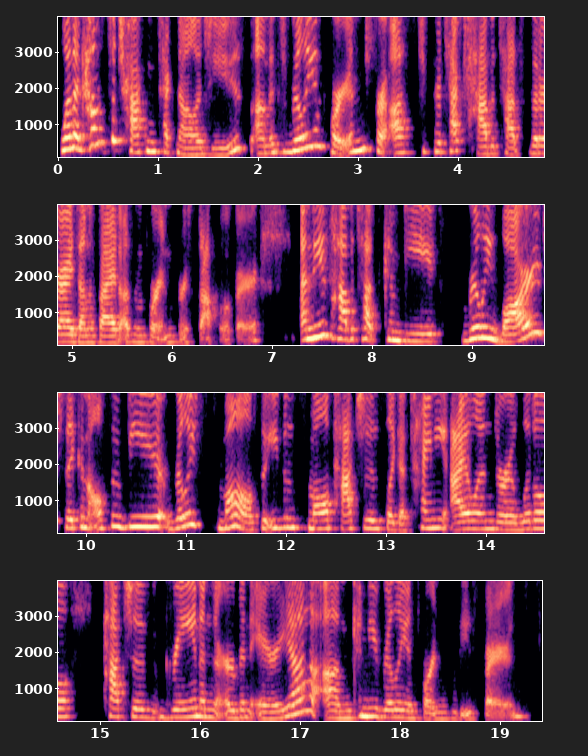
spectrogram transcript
when it comes to tracking technologies, um, it's really important for us to protect habitats that are identified as important for stopover. And these habitats can be really large. They can also be really small. So even small patches like a tiny island or a little patch of green in an urban area um, can be really important for these birds.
